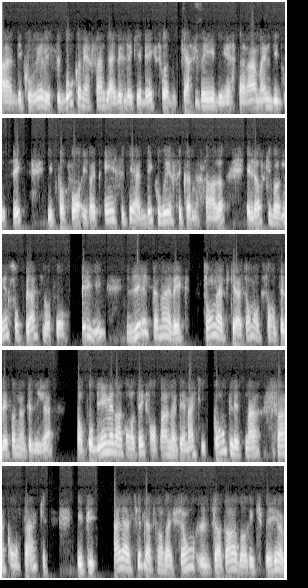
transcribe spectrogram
euh, découvrir les plus beaux commerçants de la ville de Québec, soit des cafés, des restaurants, même des boutiques. Il va pouvoir, il va être incité à découvrir ces commerçants-là. Et lorsqu'il va venir sur place, il va pouvoir payer directement avec son application, donc son téléphone intelligent. Donc, pour bien mettre en contexte, on parle d'un paiement qui est complètement sans contact. Et puis, à la suite de la transaction, l'utilisateur va récupérer un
